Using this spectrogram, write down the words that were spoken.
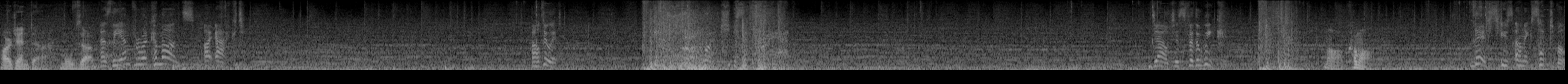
Argenta moves up. As the Emperor commands, I act. I'll do it. Doubt is for the weak. Oh, come on. This is unacceptable.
